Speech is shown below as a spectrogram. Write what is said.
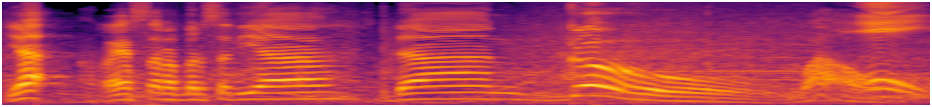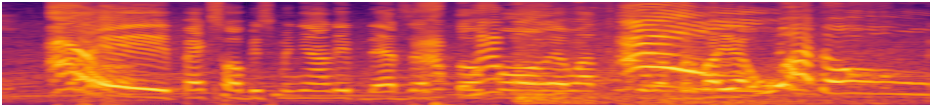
Ya, racer bersedia dan go. Wow. Eh, au, Hey, Pex Hobbies menyalip DRZ Hati-hati. lewat tikungan berbahaya. Waduh.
